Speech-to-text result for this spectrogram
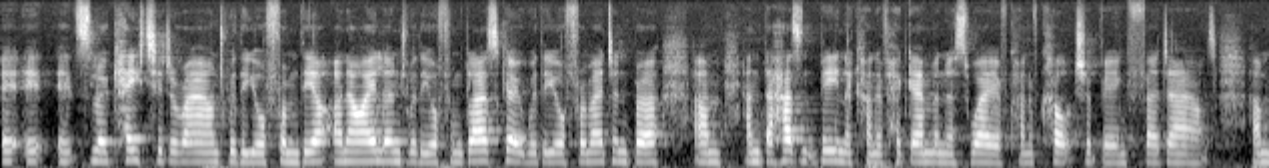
it, it, it's located around whether you're from the, an island, whether you're from Glasgow, whether you're from Edinburgh, um, and there hasn't been a kind of hegemonous way of kind of culture being fed out. Um,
